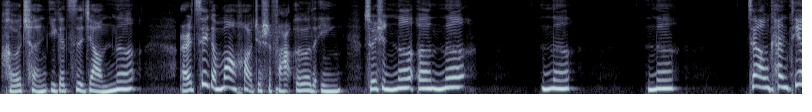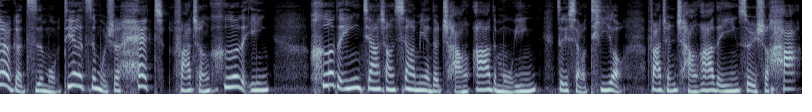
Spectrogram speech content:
合成一个字叫呢，而这个冒号就是发呃的音，所以是呢 a 呢呢呢。再来我们看第二个字母，第二个字母是 het，发成呵的音，呵的音加上下面的长 r 的母音，这个小 t 哦，发成长 r 的音，所以是哈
